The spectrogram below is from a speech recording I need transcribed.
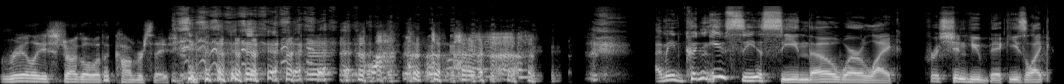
really struggle with a conversation. I mean, couldn't you see a scene though where like Christian Hubicki's like,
